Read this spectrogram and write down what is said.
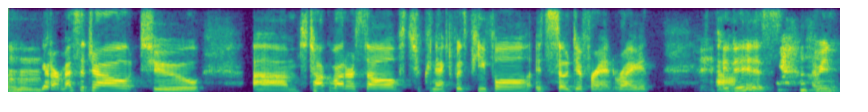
mm-hmm. get our message out, to um, to talk about ourselves, to connect with people. It's so different, right? Um, it is. I mean,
